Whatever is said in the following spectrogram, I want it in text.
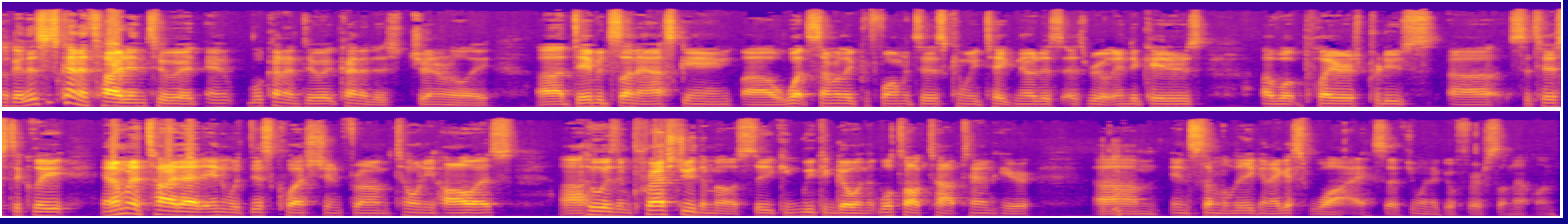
Okay, this is kind of tied into it, and we'll kind of do it kind of just generally. Uh, David Sun asking, uh, what summer league performances can we take notice as real indicators of what players produce uh, statistically? And I'm going to tie that in with this question from Tony Hollis, uh, who has impressed you the most. So you can we can go and we'll talk top ten here um, in summer league, and I guess why. So if you want to go first on that one.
